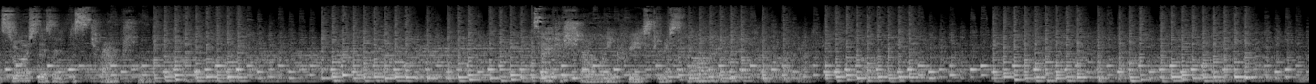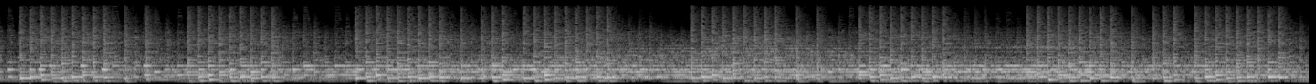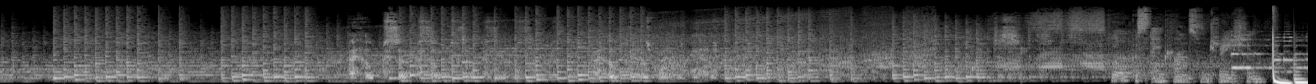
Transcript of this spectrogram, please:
Sources of distraction. Such as show increased respond. And concentration.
